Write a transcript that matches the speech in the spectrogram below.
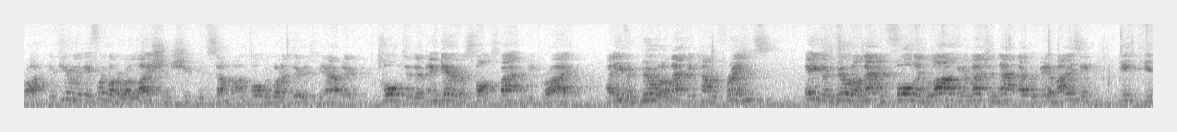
Right? If, you, if we want a relationship with someone, what we want to do is be able to talk to them and get a response back It'd be great. And even build on that, become friends even build on that and fall in love. You imagine that? That would be amazing. You, you,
